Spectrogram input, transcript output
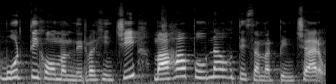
మూర్తి హోమం నిర్వహించి మహాపూర్ణాహుతి సమర్పించారు.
